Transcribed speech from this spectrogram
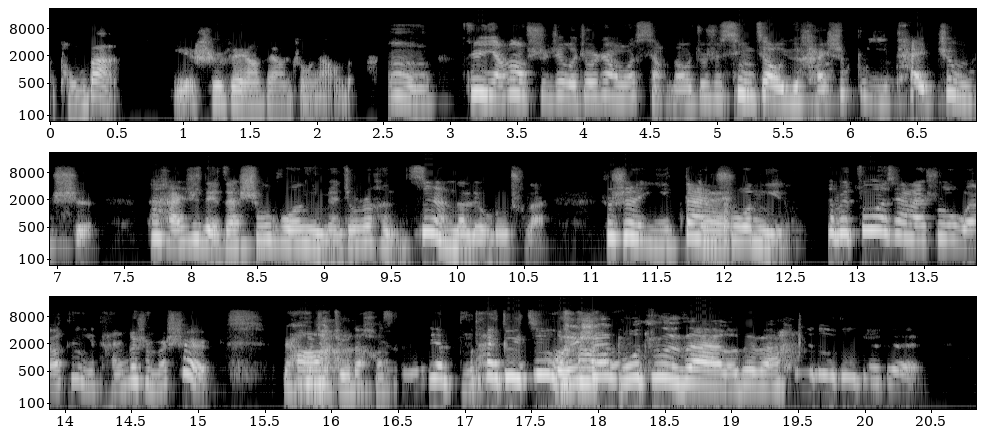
同伴也是非常非常重要的。嗯。其实杨老师这个就让我想到，就是性教育还是不宜太正式，它还是得在生活里面就是很自然的流露出来。就是一旦说你特别坐下来说我要跟你谈个什么事儿，然后就觉得好像有点不太对劲，浑身不 自在了，对吧？对对对对对，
